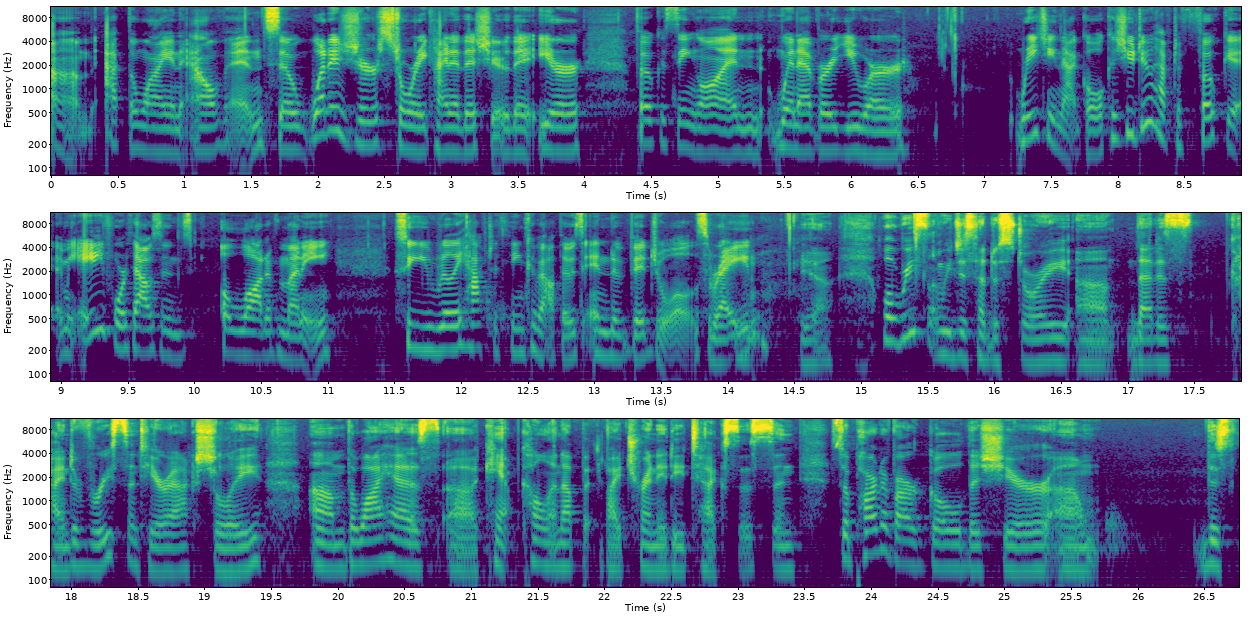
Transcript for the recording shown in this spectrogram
um, at the Y in Alvin. So, what is your story kind of this year that you're focusing on whenever you are reaching that goal because you do have to focus. I mean, eighty-four thousand is a lot of money, so you really have to think about those individuals, right? Yeah. Well, recently we just had a story um, that is kind of recent here, actually. Um, the Y has uh, Camp Cullen up by Trinity, Texas, and so part of our goal this year, um, this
